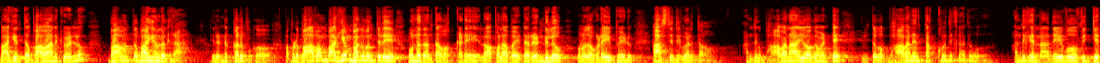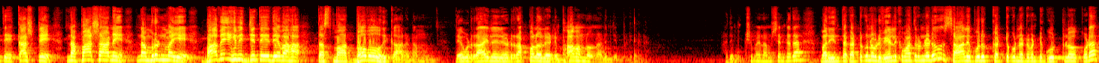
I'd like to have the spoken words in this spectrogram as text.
బాహ్యంతో భావానికి వెళ్ళు భావంతో బాహ్యంలోకి రా. ఈ రెండు కలుపుకో. అప్పుడు భావం బాహ్యం భగవంతుడే ఉన్నదంతా ఒక్కడే. లోపల బయట రెండులో ఉన్నది ఒకడే అయిపోయాడు. ఆ స్థితికి వెళతావు. అందుకు భావనా యోగం అంటే ఇంత గొప్ప భావన తక్కువది కాదు. అందుకే నా దేవో విద్యతే కాష్టే నా పాషాణే నా మృణ్మయే భావేహి విద్యతే దేవ తస్మాత్ భోవోహి కారణం. దేవుడు రాయిలో లేడు రప్పలో లేని భావంలో ఉన్నాడని చెప్పాడు ఇక్కడ. అది ముఖ్యమైన అంశం కదా. మరి ఇంత కట్టుకున్నప్పుడు వీళ్ళకి మాత్రం ఉన్నాడు సాలెపురుగు కట్టుకున్నటువంటి గూట్లో కూడా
